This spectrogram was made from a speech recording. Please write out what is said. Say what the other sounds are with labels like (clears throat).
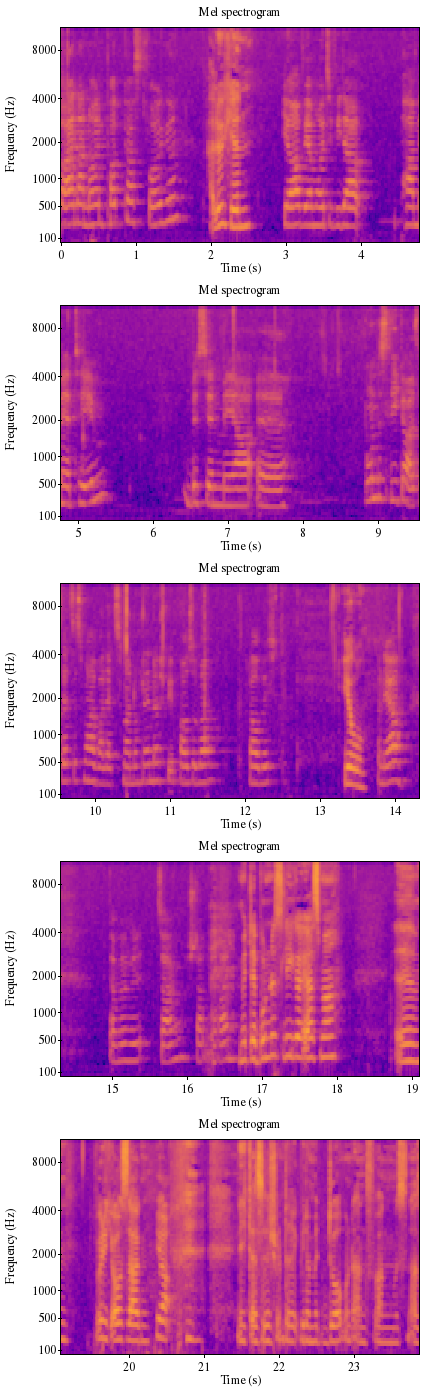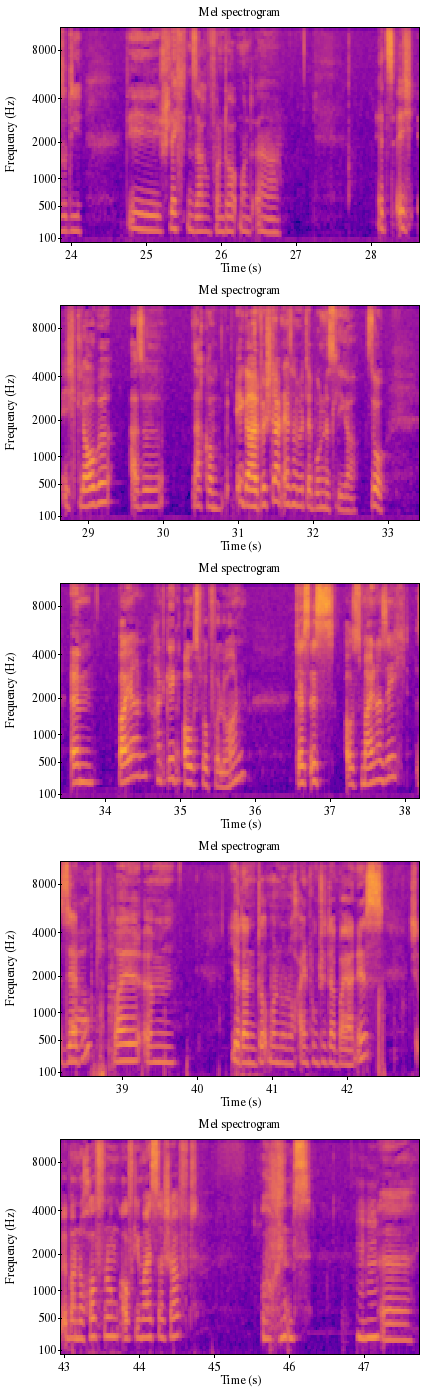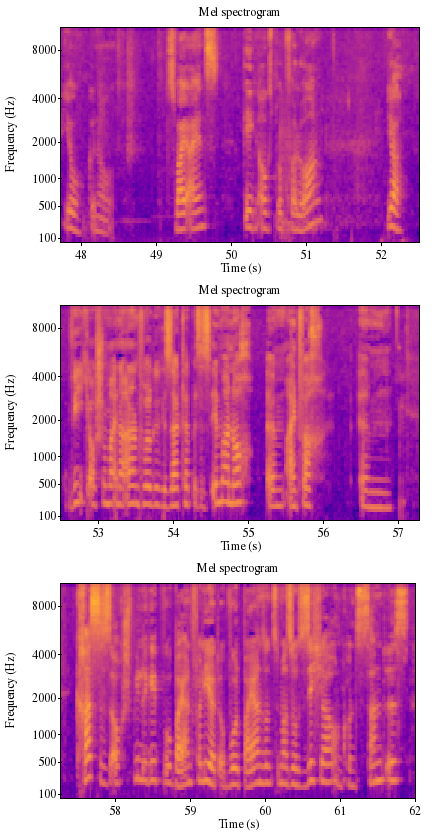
zu einer neuen Podcast-Folge. Hallöchen. Ja, wir haben heute wieder ein paar mehr Themen. Ein bisschen mehr äh, Bundesliga als letztes Mal, weil letztes Mal noch Länderspielpause war, glaube ich. Jo. Und ja, da würden wir sagen, starten wir rein. Mit der Bundesliga erstmal. Ähm, Würde ich auch sagen. Ja. (laughs) Nicht, dass wir schon direkt wieder mit Dortmund anfangen müssen. Also die, die schlechten Sachen von Dortmund. Äh. Jetzt, ich, ich glaube, also, ach komm, egal, wir starten erstmal mit der Bundesliga. So. Ähm, Bayern hat gegen Augsburg verloren. Das ist aus meiner Sicht sehr Ja. gut, weil ähm, ja dann Dortmund nur noch ein Punkt hinter Bayern ist. Ich habe immer noch Hoffnung auf die Meisterschaft. (laughs) Und Mhm. äh, jo, genau. 2-1 gegen Augsburg verloren. Ja, wie ich auch schon mal in einer anderen Folge gesagt habe, ist es immer noch ähm, einfach ähm, krass, dass es auch Spiele gibt, wo Bayern verliert, obwohl Bayern sonst immer so sicher und konstant ist.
